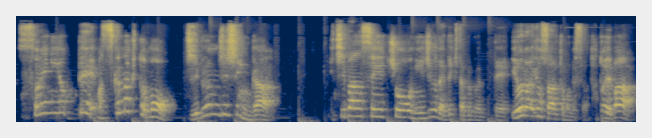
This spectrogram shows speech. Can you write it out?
それによって、まあ、少なくとも自分自身が一番成長を20代できた部分っていろいろ要素あると思うんですよ。例えば、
